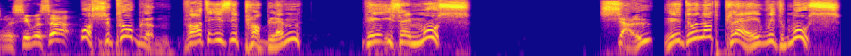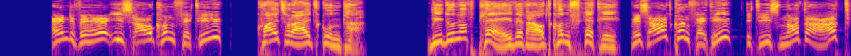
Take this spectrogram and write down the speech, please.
let's see what's up. What's the problem? What is the problem? There is a moose. So, We do not play with moose. And where is our confetti? Quite right, Gunther. We do not play without confetti. Without confetti, it is not art.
